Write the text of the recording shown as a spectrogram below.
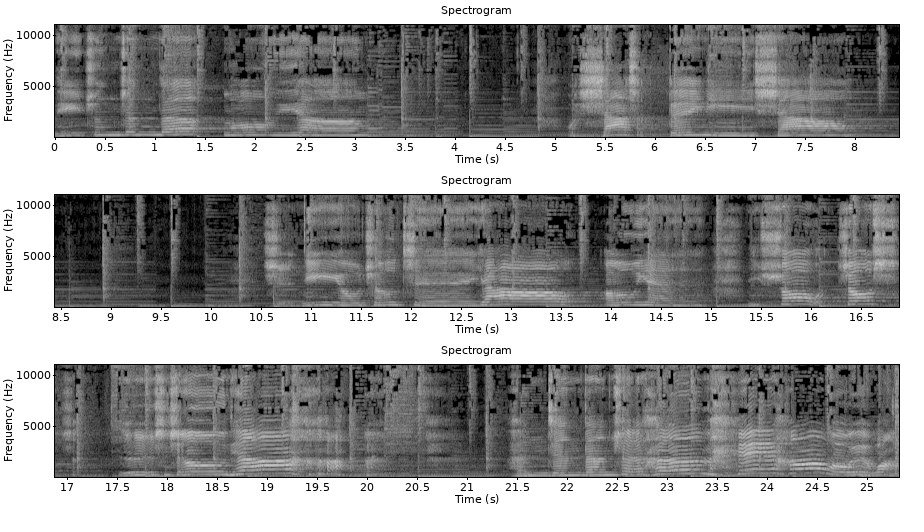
你纯真的模样，我傻傻对你笑。是你忧愁解药，哦耶！你说我就是只是修条，很简单却很美好。我我有点忘了，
